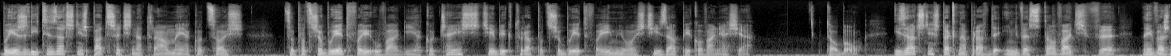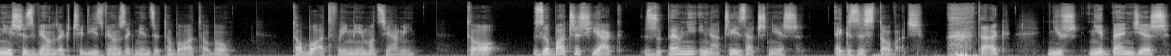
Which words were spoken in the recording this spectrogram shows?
bo jeżeli ty zaczniesz patrzeć na traumę jako coś, co potrzebuje twojej uwagi, jako część ciebie, która potrzebuje twojej miłości i zaopiekowania się tobą, i zaczniesz tak naprawdę inwestować w najważniejszy związek, czyli związek między tobą a tobą, tobą a twoimi emocjami, to zobaczysz, jak zupełnie inaczej zaczniesz egzystować, tak? Już nie będziesz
